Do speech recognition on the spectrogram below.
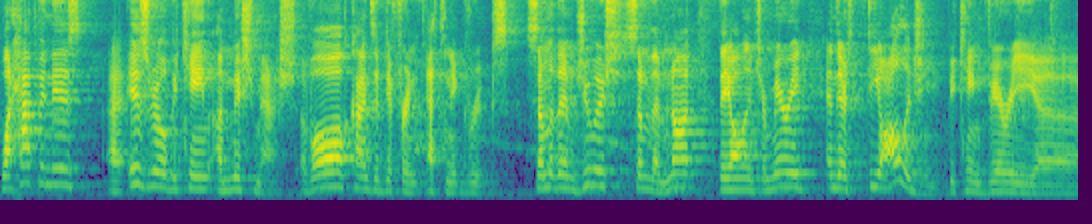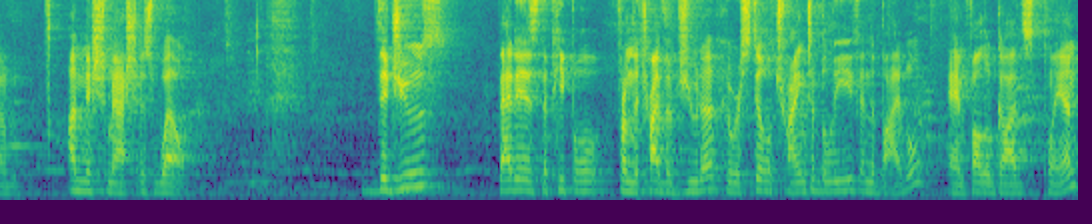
what happened is uh, Israel became a mishmash of all kinds of different ethnic groups. Some of them Jewish, some of them not. They all intermarried, and their theology became very uh, a mishmash as well. The Jews, that is, the people from the tribe of Judah who were still trying to believe in the Bible and follow God's plan,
